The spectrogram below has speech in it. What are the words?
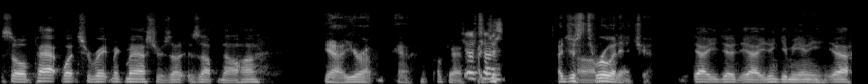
so Pat, what's your rate McMaster's uh, is up now, huh? yeah, you're up. Yeah, Okay. I just I just Um, threw it at you. Yeah, you did. Yeah, you didn't give me any. Yeah,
